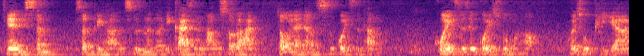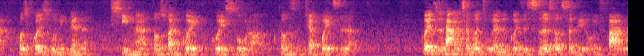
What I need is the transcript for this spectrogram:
今天你生生病好像吃那个一开始好像受到寒，中医来讲吃桂枝汤，桂枝是桂树嘛，哈，桂树皮啊，或是桂树里面的心啊，都算桂桂树了，都是叫桂枝啊。桂枝汤的成分主要是桂枝，吃的时候身体容易发热，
